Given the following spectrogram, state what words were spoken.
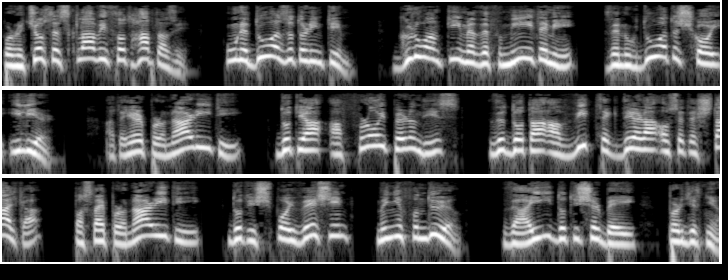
Por në qoftë se skllavi thotë haptazi, unë e dua zotërinë tim, gruan time dhe fëmijët e mi dhe nuk dua të shkoj i lirë. Atëherë pronari i tij do t'ia afrojë Perëndisë dhe do ta avitë tek dera ose te shtalka, pastaj pronari i tij do t'i shpojë veshin me një fëndyell dhe ai do t'i shërbejë për gjithnjë.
